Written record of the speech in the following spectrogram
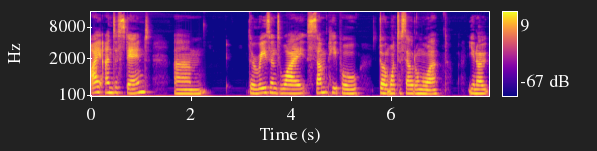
I understand um, the reasons why some people don't want to sell rongoa. You know,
